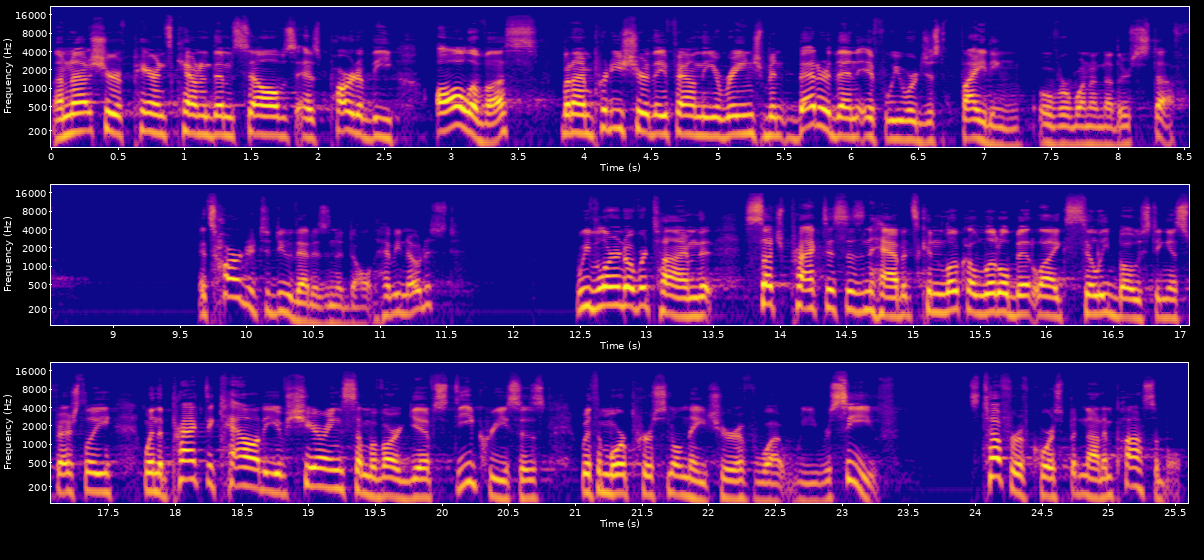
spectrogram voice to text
I'm not sure if parents counted themselves as part of the all of us, but I'm pretty sure they found the arrangement better than if we were just fighting over one another's stuff. It's harder to do that as an adult. Have you noticed? We've learned over time that such practices and habits can look a little bit like silly boasting, especially when the practicality of sharing some of our gifts decreases with the more personal nature of what we receive. It's tougher, of course, but not impossible.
